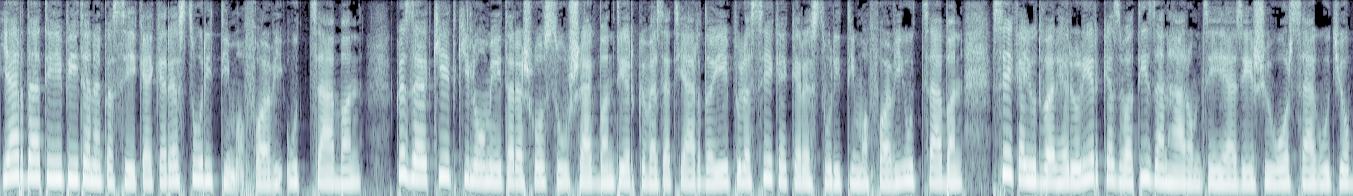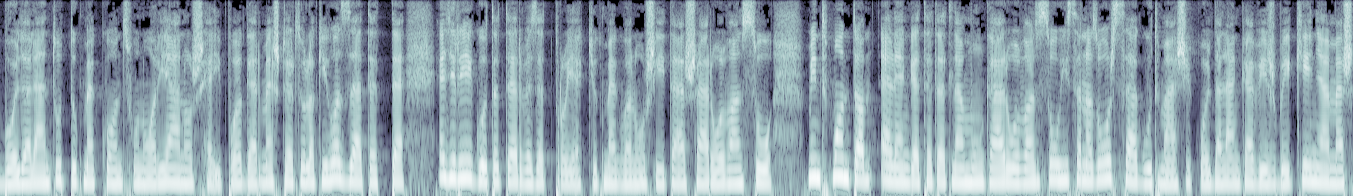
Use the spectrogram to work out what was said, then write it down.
Járdát építenek a Székely-Keresztúri Timofalvi utcában. Közel két kilométeres hosszúságban térkövezett járda épül a Székely-Keresztúri Timofalvi utcában. Székelyudvarherről érkezve a 13 céljelzésű országút jobb oldalán tudtuk meg Koncunor János helyi polgármestertől, aki hozzátette, egy régóta tervezett projektjük megvalósításáról van szó. Mint mondta, elengedhetetlen munkáról van szó, hiszen az országút másik oldalán kevésbé kényelmes,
